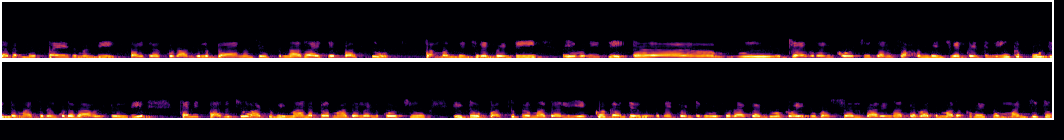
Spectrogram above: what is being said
దాదాపు ముప్పై ఐదు మంది పైగా కూడా అందులో ప్రయాణం చేస్తున్నారు. అయితే బస్సు సంబంధించినటువంటి ఎవరైతే డ్రైవర్ అనుకోవచ్చు దానికి సంబంధించినటువంటి ఇంకా పూర్తి సమాచారం కూడా రావాల్సి ఉంది. కానీ తరచూ అటు విమాన ప్రమాదాలు అనుకోవచ్చు ఇటు బస్సు ప్రమాదాలు ఎక్కువగా జరుగుతున్నటువంటిది ఉత్తరాఖండ్ ఒకవైపు వర్షాలు బారిన తర్వాత మరొక వైపు మంచుతో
